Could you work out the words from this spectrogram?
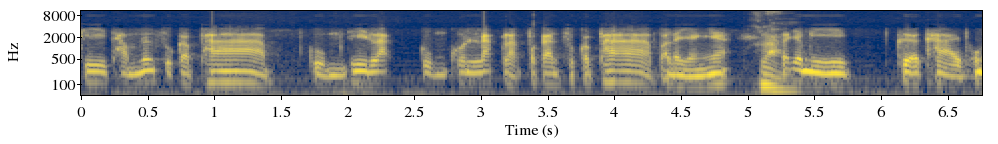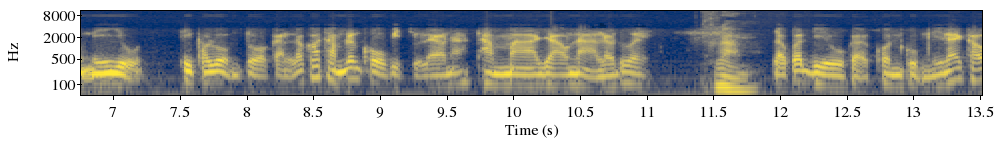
ที่ทำเรื่องสุขภาพ กลุ่มที่รักกลุ่มคนรักหลักประกันสุขภาพอะไรอย่างเงี้ยครับก็จะมีเครือข่ายพวกนี้อยู่ที่เขารวมตัวกัน แล้วก็ทำเรื่องโควิดอยู่แล้วนะทำมายาวนานแล้วด้วย ครับเราก็ดีลกับคนกลุ่มนี้และให้เขา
